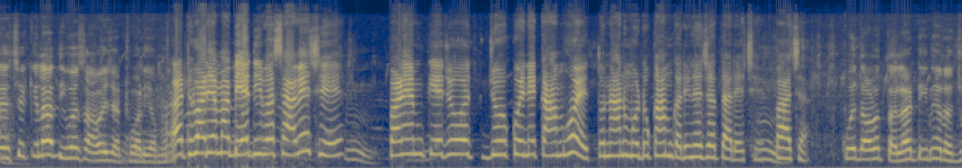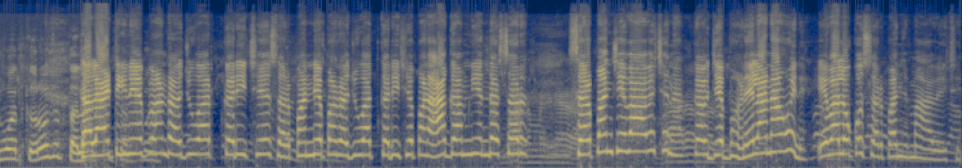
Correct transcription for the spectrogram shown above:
રહે છે કેટલા દિવસ આવે છે અઠવાડિયામાં? અઠવાડિયામાં બે દિવસ આવે છે. પણ એમ કે જો જો કોઈને કામ હોય તો નાનું મોટું કામ કરીને જતા રહે છે પાછા. કોઈ દાડો તલાટીને રજૂઆત કરો છો? તલાટી તલાટીને પણ રજૂઆત કરી છે સરપંચને પણ રજૂઆત કરી છે પણ આ ગામની અંદર સર સરપંચ એવા આવે છે ને કે જે ભણેલા ના હોય ને એવા લોકો સરપંચમાં આવે છે.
